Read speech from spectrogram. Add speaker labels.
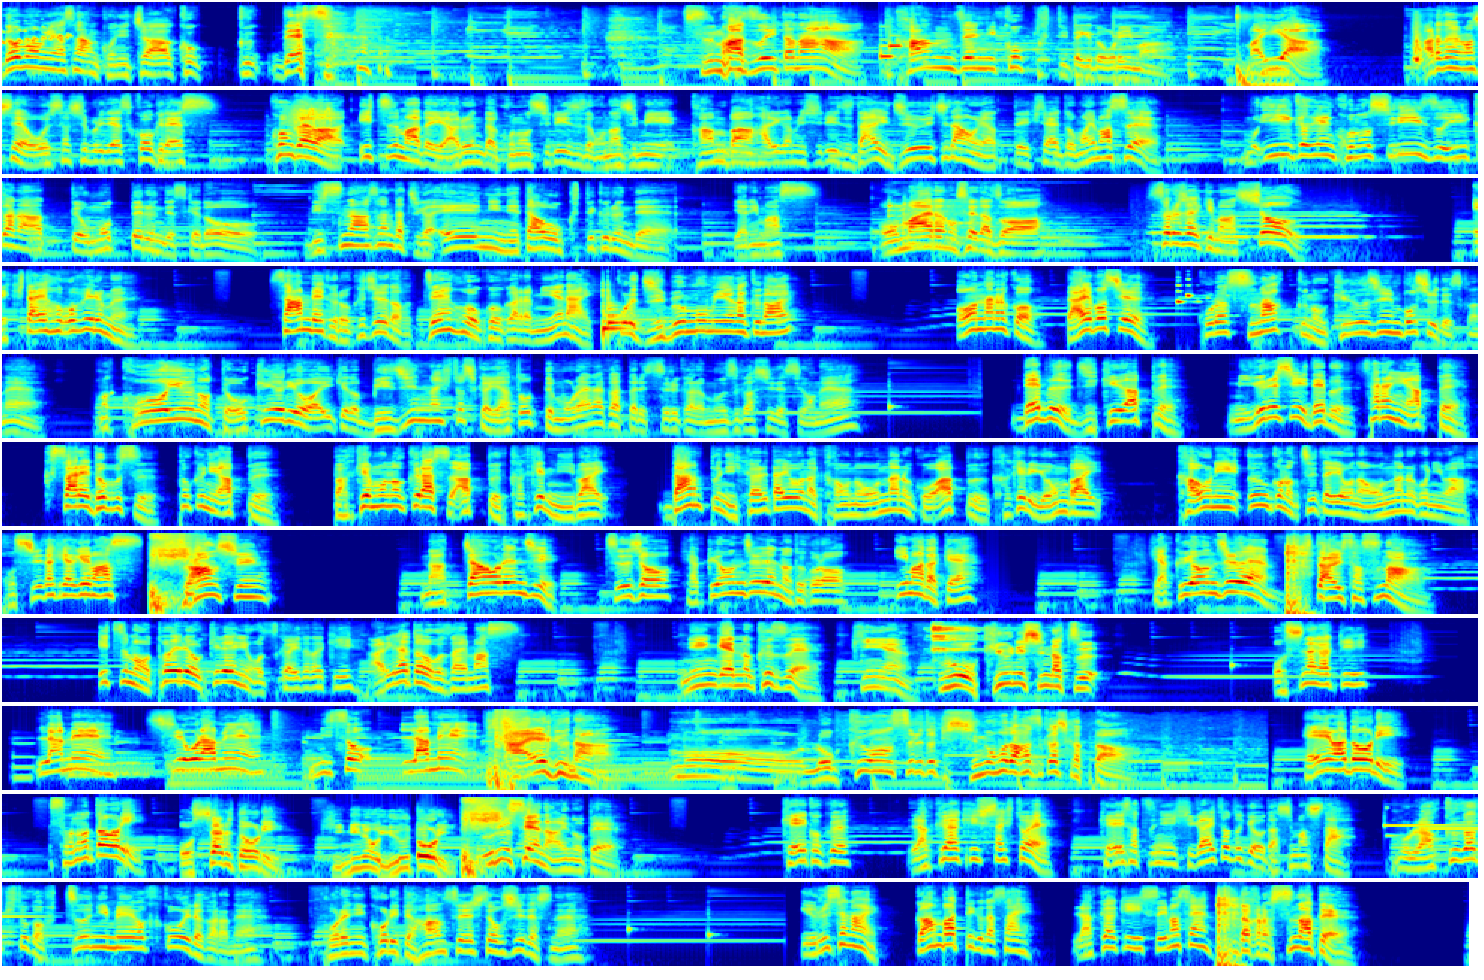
Speaker 1: どうも皆さん、こんにちは、コックです。つまずいたな完全にコックって言ったけど俺今。まあいいや。改めまして、お久しぶりです。コークです。今回はいつまでやるんだこのシリーズでおなじみ、看板張り紙シリーズ第11弾をやっていきたいと思います。もういい加減このシリーズいいかなって思ってるんですけど、リスナーさんたちが永遠にネタを送ってくるんで、やります。お前らのせいだぞ。それじゃ行きましょう
Speaker 2: 液体保護フィルム。360度全方向から見えない。
Speaker 1: これ自分も見えなくない？
Speaker 2: 女の子、大募集。
Speaker 1: これはスナックの求人募集ですかねまあ、こういうのってお給料はいいけど美人な人しか雇ってもらえなかったりするから難しいですよね。
Speaker 2: デブ時給アップ。見苦しいデブ、さらにアップ。腐れドブス、特にアップ。化け物クラスアップかける2倍。ダンプに惹かれたような顔の女の子アップかける4倍。顔にうんこのついたような女の子には欲しいだけあげます。
Speaker 1: 斬新
Speaker 2: なっちゃんオレンジ。通常140円のところ、今だけ。140円。
Speaker 1: 期待さすない
Speaker 2: つもトイレをきれいにお使いいただき、ありがとうございます。人間のクズへ、禁煙。
Speaker 1: うお、急に辛辣
Speaker 2: お品書き。ラメー、塩ラメー、味噌、ラメー。
Speaker 1: あえぐなもう、録音するとき死ぬほど恥ずかしかった。
Speaker 2: 平和通り。その通り。
Speaker 3: おっしゃる通り、君の言う通り。
Speaker 1: うるせえな、愛の手。
Speaker 2: 警告。落書きした人へ、警察に被害届を出しました。
Speaker 1: もう落書きとか普通に迷惑行為だからね。これに懲りて反省してほしいですね。
Speaker 2: 許せない。頑張ってください。落書きすいません。
Speaker 1: だからすなて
